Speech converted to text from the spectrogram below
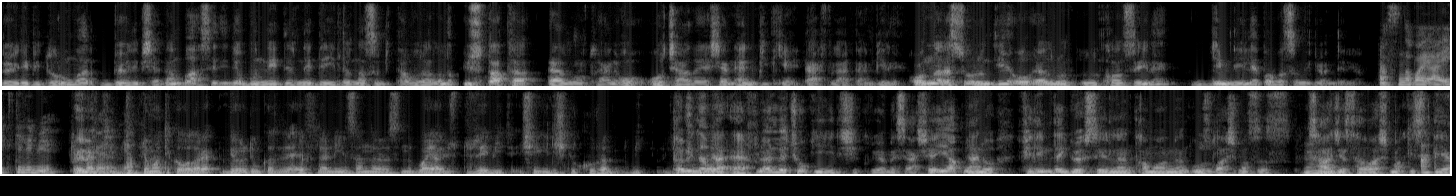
böyle bir durum var. Böyle bir şeyden bahsediliyor. Bu nedir, ne değildir, nasıl bir tavır alalım. Üstad'a Elrond yani o, o çağda yaşayan en bilge elflerden biri. Onlara sorun diye o Elrond ıı, konseyine Gimli ile babasını gönderiyor. Aslında bayağı etkili bir Evet. görev yaptı. Diplomatik olarak gördüğüm kadarıyla elflerle insanlar arasında bayağı üst düzey bir şey ilişki kuran bir Tabii tabii yani elflerle çok iyi ilişki kuruyor mesela. Şey yapmıyor yani o filmde gösterilen tamamen uzlaşmasız, sadece savaşmak isteyen,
